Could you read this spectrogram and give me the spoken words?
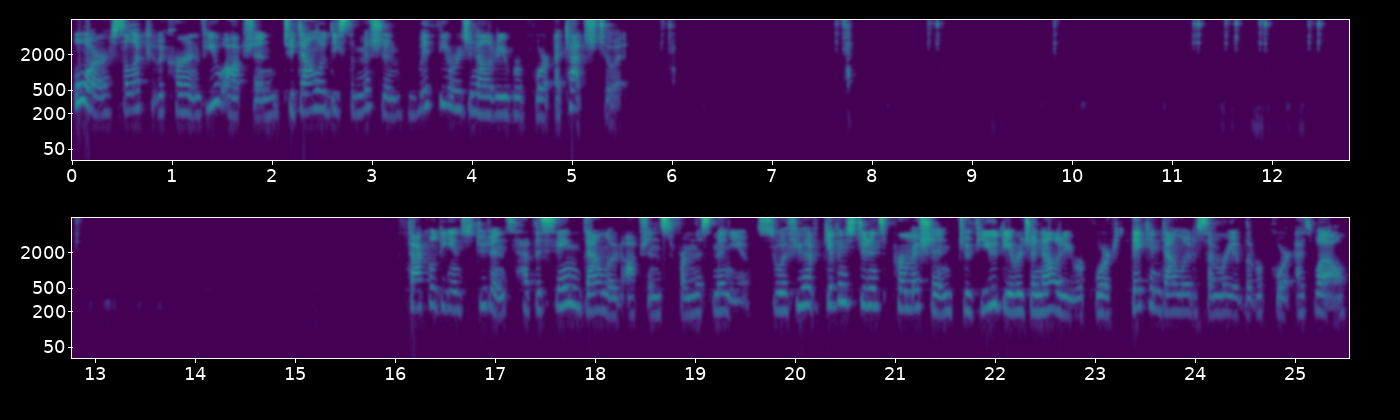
or select the current view option to download the submission with the originality report attached to it. Faculty and students have the same download options from this menu. So if you have given students permission to view the originality report, they can download a summary of the report as well.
